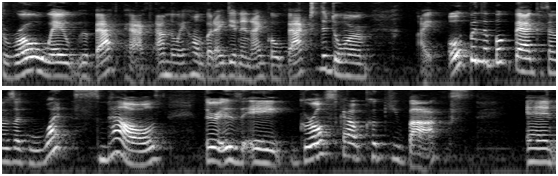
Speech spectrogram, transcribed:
throw away the backpack on the way home, but I didn't. I go back to the dorm. I open the book bag because I was like, what smells? There is a Girl Scout cookie box and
